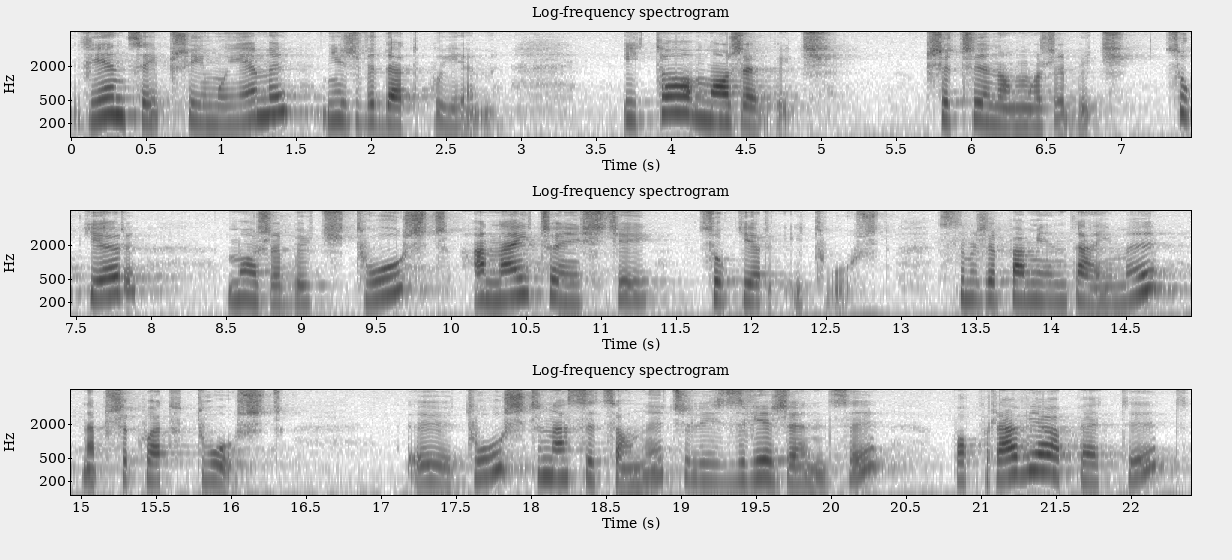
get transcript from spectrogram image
więcej przyjmujemy niż wydatkujemy. I to może być przyczyną może być cukier, może być tłuszcz, a najczęściej cukier i tłuszcz. Z tym, że pamiętajmy na przykład tłuszcz. Y, tłuszcz nasycony, czyli zwierzęcy, poprawia apetyt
